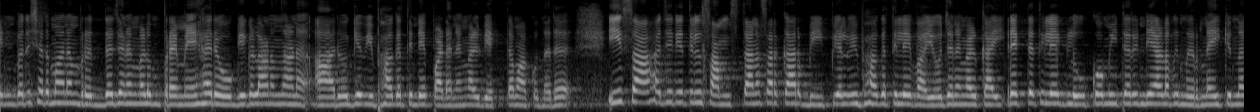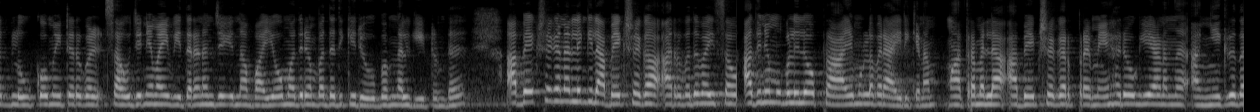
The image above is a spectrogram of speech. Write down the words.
എൺപത് ശതമാനം വൃദ്ധജനങ്ങളും പ്രമേഹ രോഗികളാണെന്നാണ് ആരോഗ്യ വിഭാഗത്തിന്റെ പഠനങ്ങൾ വ്യക്തമാക്കുന്നത്. ഈ സാഹചര്യത്തിൽ സംസ്ഥാന സർക്കാർ ബി വിഭാഗത്തിലെ വയോജനങ്ങൾക്കായി രക്തത്തിലെ ഗ്ലൂക്കോമീറ്ററിന്റെ അളവ് നിർണയിക്കുന്ന ഗ്ലൂക്കോമീറ്ററുകൾ സൗജന്യമായി വിതരണം ചെയ്യുന്ന വയോമധുരം പദ്ധതിക്ക് രൂപം നൽകിയിട്ടുണ്ട്. അപേക്ഷകൻ അല്ലെങ്കിൽ അപേക്ഷക അറുപത് വയസ്സോ അതിനു മുകളിലോ പ്രായമുള്ളവരായിരിക്കണം. മാത്രമല്ല അപേക്ഷകർ പ്രമേഹ രോഗിയാണെന്ന് അംഗീകൃത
